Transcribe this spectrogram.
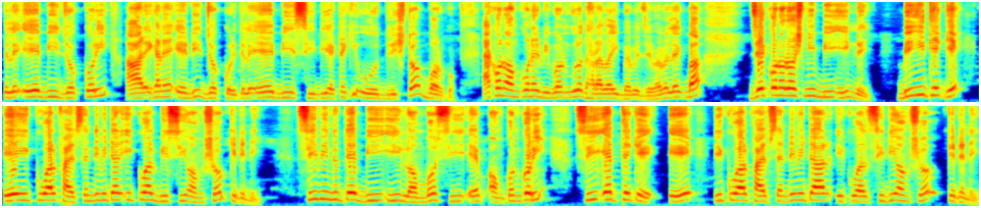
তাহলে এ বি যোগ করি, আর এখানে এ ডি যোগ করি। তাহলে এ বি সি ডি একটা কি? উদ্দৃষ্ট বর্গ। এখন অঙ্কনের বিবরণগুলো ধারাবাহিকভাবে যেভাবে লিখবা যে কোনো রশ্মি বিই নেই। বিই থেকে A equal five centimetre equal BC অংশ কেটে নেই। সি বিন্দুতে বিই লম্ব সি এফ অঙ্কন করি। সি এফ থেকে A equal five centimetre equal CD অংশ কেটে নেই।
